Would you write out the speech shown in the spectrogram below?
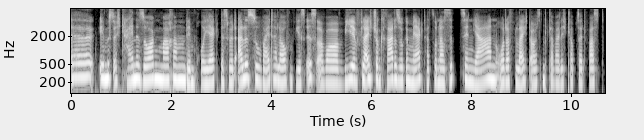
äh, ihr müsst euch keine Sorgen machen, dem Projekt, das wird alles so weiterlaufen, wie es ist. Aber wie ihr vielleicht schon gerade so gemerkt habt, so nach 17 Jahren oder vielleicht auch jetzt mittlerweile, ich glaube, seit fast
